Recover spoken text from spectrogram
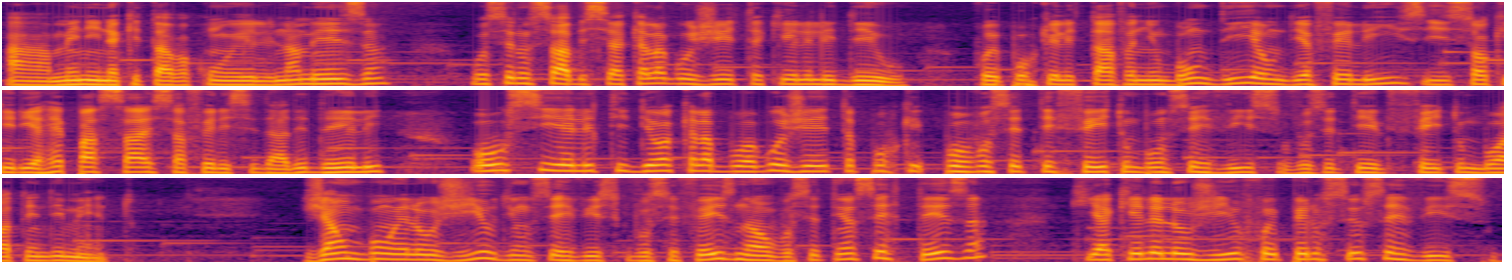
a menina que estava com ele na mesa. Você não sabe se aquela gorjeta que ele lhe deu foi porque ele estava em um bom dia, um dia feliz e só queria repassar essa felicidade dele, ou se ele te deu aquela boa gorjeta porque por você ter feito um bom serviço, você ter feito um bom atendimento. Já um bom elogio de um serviço que você fez, não, você tem a certeza que aquele elogio foi pelo seu serviço,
